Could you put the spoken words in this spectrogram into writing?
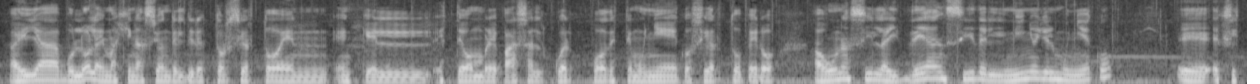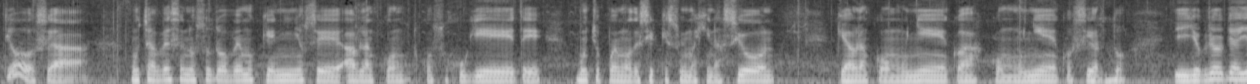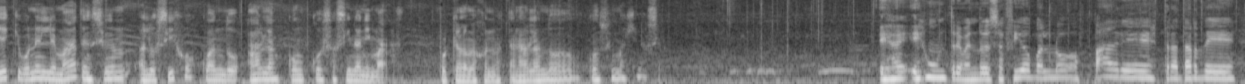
ahí ya voló la imaginación del director, ¿cierto? En, en que este hombre pasa el cuerpo de este muñeco, ¿cierto? Pero aún así la idea en sí del niño y el muñeco eh, existió, o sea, muchas veces nosotros vemos que niños se hablan con, con su juguete, muchos podemos decir que es su imaginación, que hablan con muñecas, con muñecos, ¿cierto? Y yo creo que ahí hay que ponerle más atención a los hijos cuando hablan con cosas inanimadas porque a lo mejor no están hablando con su imaginación. Es, un tremendo desafío para los padres tratar de,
